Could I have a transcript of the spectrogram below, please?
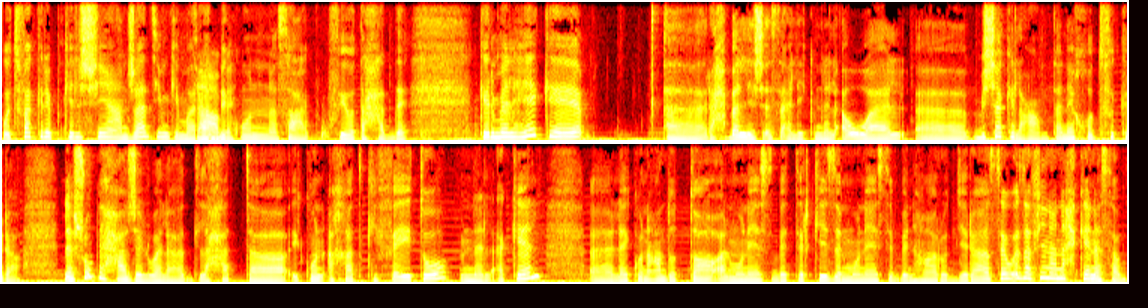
وتفكري بكل شي عن جد يمكن مرات صعبة. بيكون صعب وفيه تحدي كرمال هيك آه رح بلش أسألك من الأول آه بشكل عام تناخد فكرة لشو بحاجة الولد لحتى يكون أخذ كفايته من الأكل آه ليكون عنده الطاقة المناسبة التركيز المناسب بنهاره الدراسة وإذا فينا نحكي نسب.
